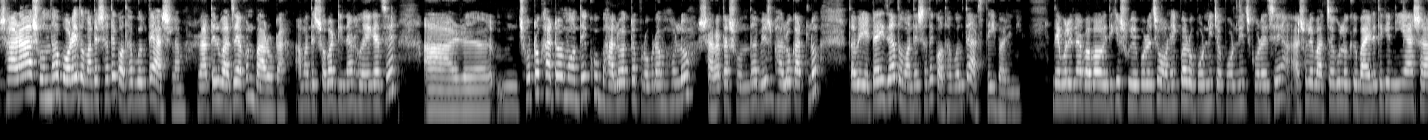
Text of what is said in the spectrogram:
সারা সন্ধ্যা পরে তোমাদের সাথে কথা বলতে আসলাম। রাতের বাজে এখন বারোটা। আমাদের সবার ডিনার হয়ে গেছে। আর ছোটোখাটোর মধ্যে খুব ভালো একটা প্রোগ্রাম হলো। সারাটা সন্ধ্যা বেশ ভালো কাটলো। তবে এটাই যা তোমাদের সাথে কথা বলতে আসতেই পারিনি। দেবলিনার বাবা ওইদিকে শুয়ে পড়েছে, অনেকবার ওপর নিচ ওপর নিচ করেছে। আসলে বাচ্চাগুলোকে বাইরে থেকে নিয়ে আসা,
